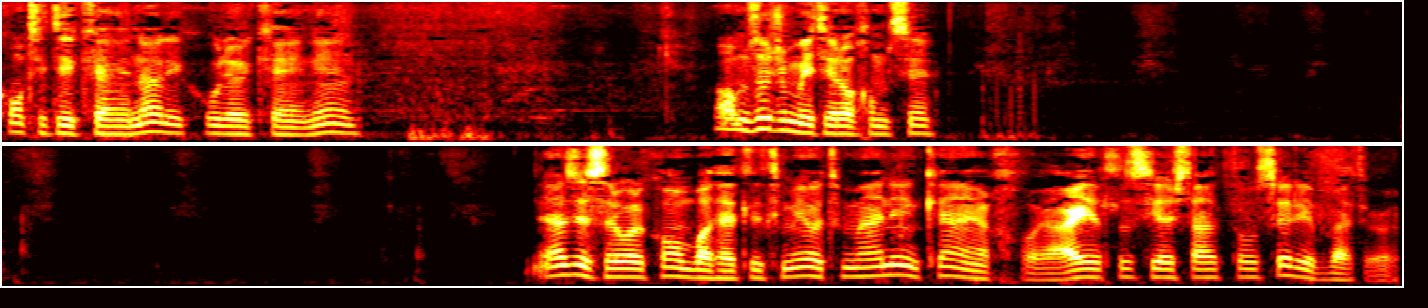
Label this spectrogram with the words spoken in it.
quantité كاينة les couleurs كاينين هم زوج ميتين وخمسين عزيز سروال combat تاع 380 كان يا خويا عيط للسياج تاع التوصيل يبعثوك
